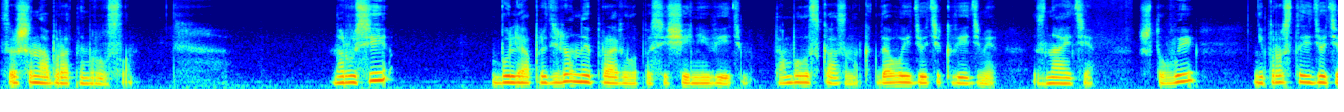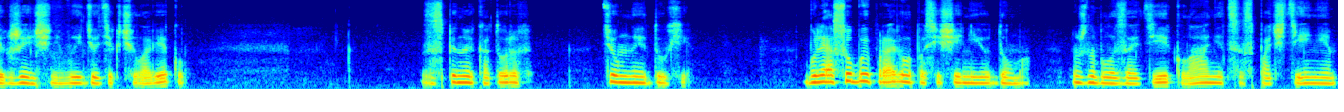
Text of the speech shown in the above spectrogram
совершенно обратным руслом. На Руси были определенные правила посещения ведьм. Там было сказано, когда вы идете к ведьме, знайте, что вы не просто идете к женщине, вы идете к человеку, за спиной которых темные духи. Были особые правила посещения ее дома. Нужно было зайти, кланяться с почтением,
